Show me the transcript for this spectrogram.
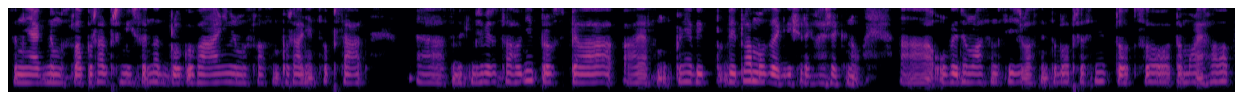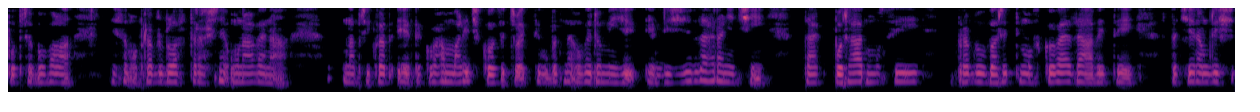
jsem nějak nemusela pořád přemýšlet nad blogováním, nemusela jsem pořád něco psát. Já si myslím, že mi docela hodně prospěla a já jsem úplně vypla mozek, když takhle řeknu. A uvědomila jsem si, že vlastně to bylo přesně to, co ta moje hlava potřebovala, že jsem opravdu byla strašně unavená. Například i taková maličkost, že člověk si vůbec neuvědomí, že když žije v zahraničí, tak pořád musí opravdu vařit ty mozkové závity. Stačí jenom, když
